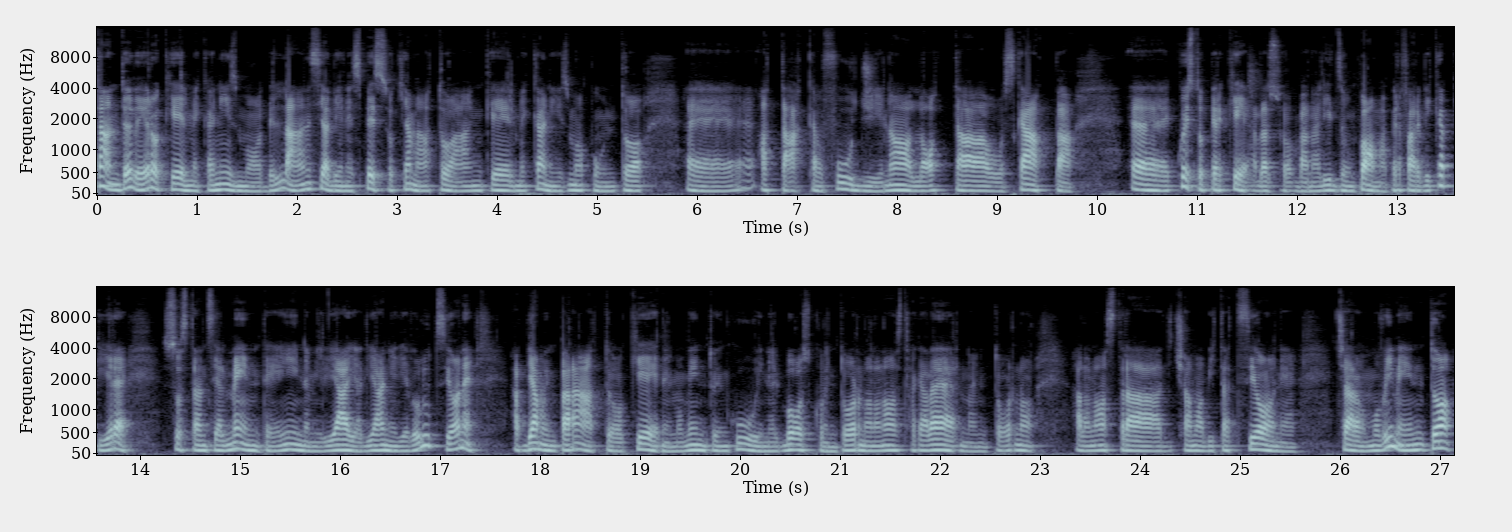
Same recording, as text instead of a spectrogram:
Tanto è vero che il meccanismo dell'ansia viene spesso chiamato anche il meccanismo appunto eh, attacca o fuggi, no? lotta o scappa. Eh, questo perché, adesso banalizzo un po', ma per farvi capire, sostanzialmente in migliaia di anni di evoluzione abbiamo imparato che nel momento in cui nel bosco, intorno alla nostra caverna, intorno alla nostra, diciamo, abitazione, c'era un movimento,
